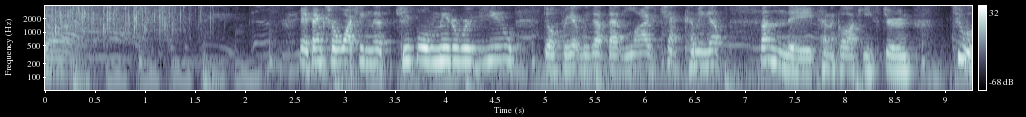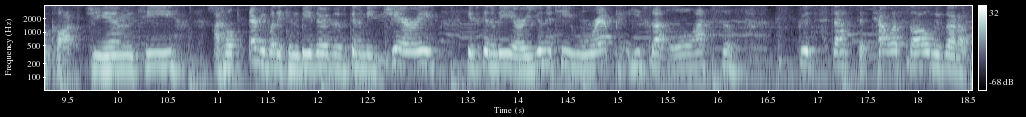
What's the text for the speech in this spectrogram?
of 5 stars. Hey, thanks for watching this cheapo meter review. Don't forget we got that live chat coming up Sunday, 10 o'clock Eastern, 2 o'clock GMT. I hope everybody can be there. There's going to be Jerry. He's going to be our UNI-T rep. He's got lots of good stuff to tell us all. We've got a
